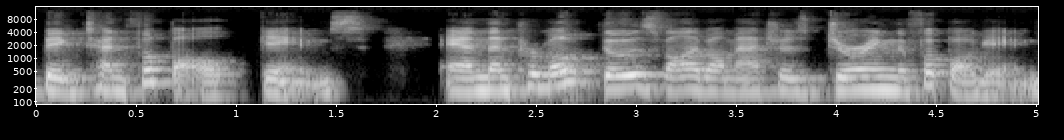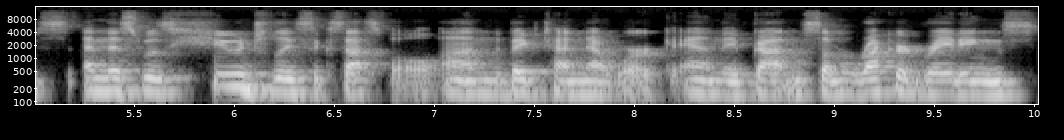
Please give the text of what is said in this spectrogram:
Big Ten football games and then promote those volleyball matches during the football games. And this was hugely successful on the Big Ten network. And they've gotten some record ratings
